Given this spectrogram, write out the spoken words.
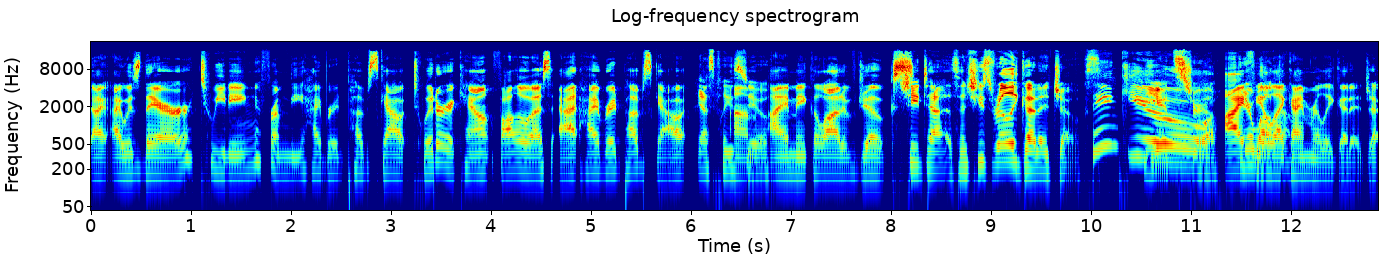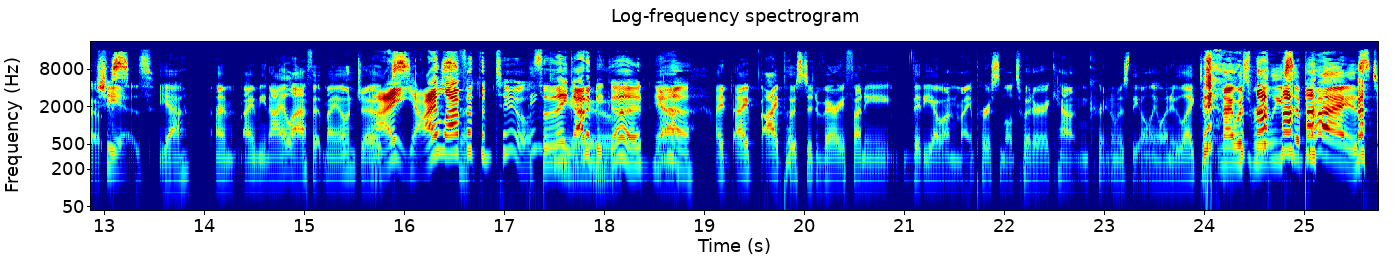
I, I was there tweeting from the Hybrid Pub Scout Twitter account. Follow us at Hybrid Pub Scout. yes, please Um, do. I make a lot of jokes. She does, and she's really good at jokes. Thank you. It's true. I You're feel like. I'm really good at jokes. She is. Yeah. I'm. I mean, I laugh at my own jokes. I yeah, I laugh So- at them too. Thank so they got to be good. Yeah. Yeah. I, I I posted a very funny video on my personal Twitter account, and Corinne was the only one who liked it, and I was really surprised.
